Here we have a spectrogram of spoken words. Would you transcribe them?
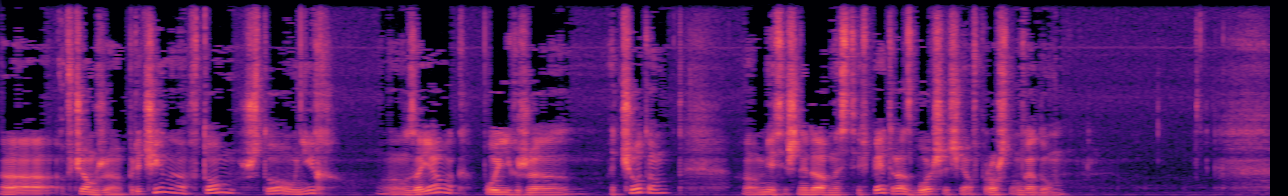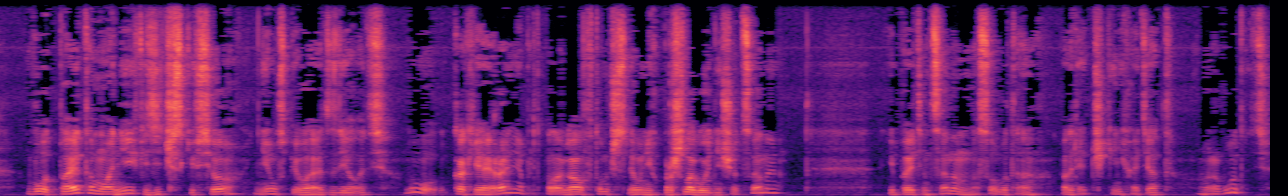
а, в чем же причина? В том, что у них а, заявок по их же отчетам месячной давности в 5 раз больше, чем в прошлом году. Вот, поэтому они физически все не успевают сделать. Ну, как я и ранее предполагал, в том числе у них прошлогодние еще цены – и по этим ценам особо-то подрядчики не хотят работать,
